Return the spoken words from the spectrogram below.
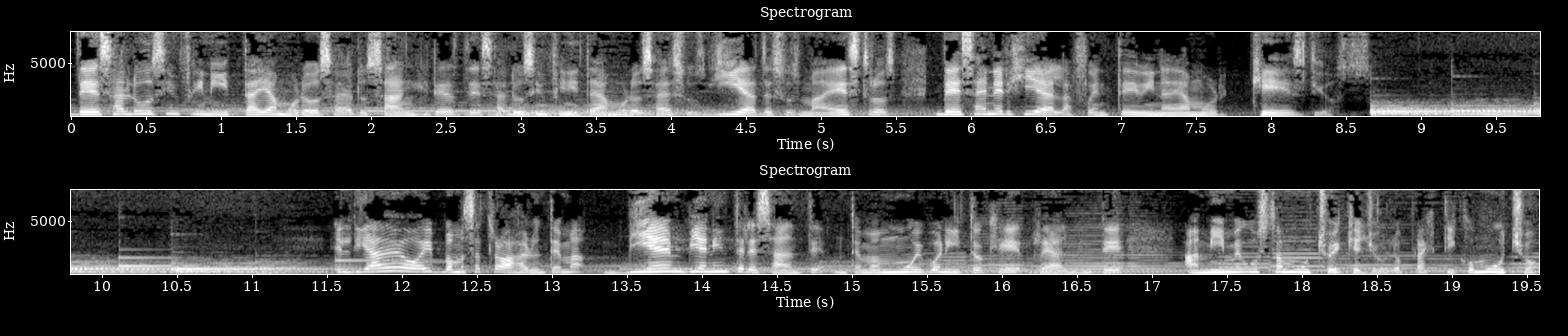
de esa luz infinita y amorosa de los ángeles, de esa luz infinita y amorosa de sus guías, de sus maestros, de esa energía de la fuente divina de amor que es Dios. El día de hoy vamos a trabajar un tema bien, bien interesante, un tema muy bonito que realmente a mí me gusta mucho y que yo lo practico mucho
